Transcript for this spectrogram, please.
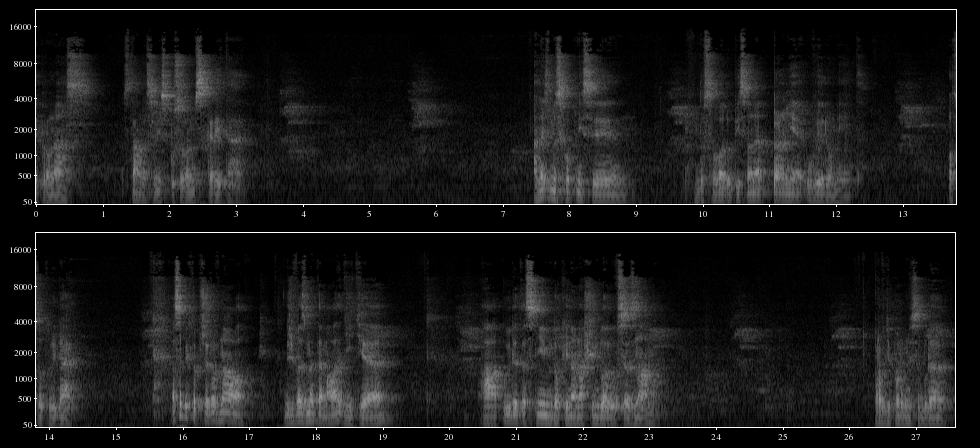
je pro nás stále svým způsobem skryté. A nejsme schopni si doslova do písmené plně uvědomit, o co tu jde. Asi bych to přirovnal, když vezmete malé dítě a půjdete s ním do kina na Schindlerův seznam. Pravděpodobně se bude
